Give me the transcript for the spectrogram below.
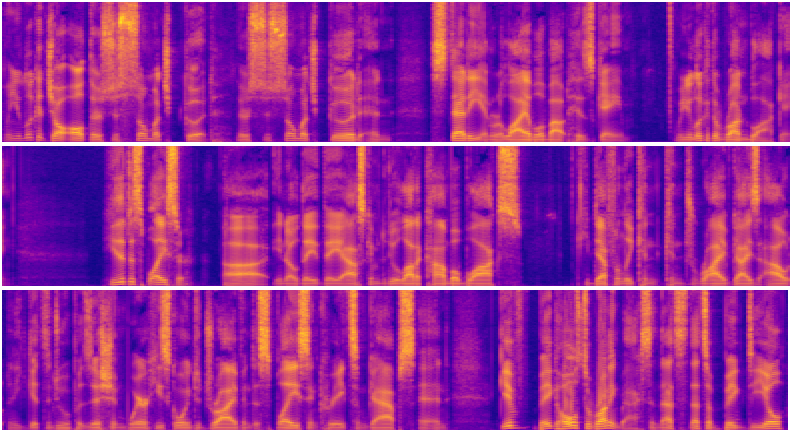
when you look at Joe Alt, there's just so much good. There's just so much good and steady and reliable about his game. When you look at the run blocking, he's a displacer. Uh, you know, they they ask him to do a lot of combo blocks. He definitely can can drive guys out, and he gets into a position where he's going to drive and displace and create some gaps and give big holes to running backs, and that's that's a big deal.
